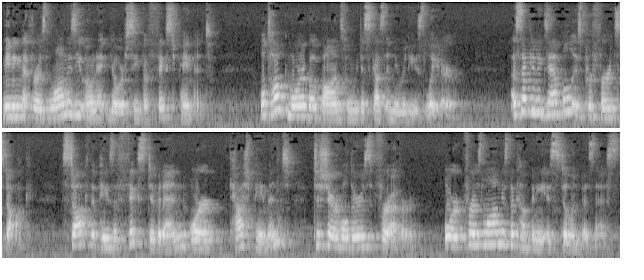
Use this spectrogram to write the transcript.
meaning that for as long as you own it, you'll receive a fixed payment. We'll talk more about bonds when we discuss annuities later. A second example is preferred stock, stock that pays a fixed dividend or cash payment to shareholders forever, or for as long as the company is still in business.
